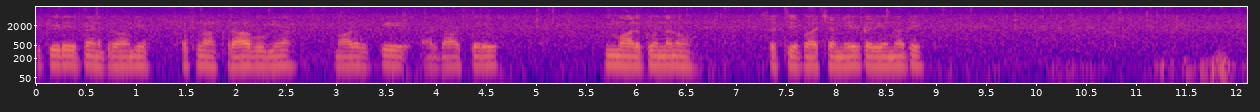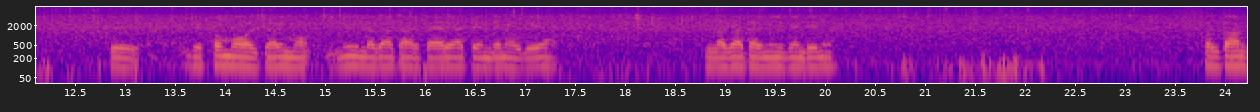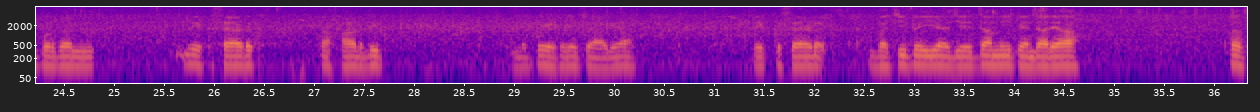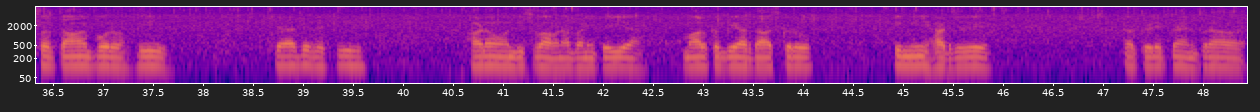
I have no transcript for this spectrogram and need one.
ਤੇ ਕਿਹੜੇ ਭੈਣ ਭਰਾਵਾਂ ਦੀਆਂ ਫਸਲਾਂ ਖਰਾਬ ਹੋ ਗਈਆਂ, ਮਾਲਕ ਅੱਗੇ ਅਰਦਾਸ ਕਰੋ ਮਾਲਕ ਉਹਨਾਂ ਨੂੰ ਸੱਚੇ ਪਾਤਸ਼ਾਹ ਮਿਹਰ ਕਰੇ ਉਹਨਾਂ ਤੇ। ਤੇ ਦੇਖੋ ਮਾਹੌਲ ਚਾਲ ਮੌ- ਮੀਂਹ ਲਗਾਤਾਰ ਪੈ ਰਿਹਾ, ਤਿੰਨ ਦਿਨ ਹੋ ਗਏ ਆ। ਲਗਾਤਾਰ ਮੀਂਹ ਪੈਂਦੇ ਨੂੰ। ਸੁਲਤਾਨਪੁਰ ਦਾ ਇੱਕ ਸਾਈਡ ਤਾਂ ਹੜ੍ਹ ਦੀ ਲਪੇਟ ਵਿੱਚ ਆ ਗਿਆ। ਇੱਕ ਸਾਈਡ ਬਚੀ ਪਈ ਹੈ ਜੇ ਇਦਾਂ ਮੀਂਹ ਪੈਂਦਾ ਰਿਹਾ ਤਾਂ ਸੁਲਤਾਨਪੁਰ ਵੀ ਸ਼ਹਿਰ ਦੇ ਵਿੱਚ ਵੀ ਹੜ੍ਹ ਆਉਣ ਦੀ ਸੰਭਾਵਨਾ ਬਣੀ ਪਈ ਹੈ ਮਾਲਕ ਅੱਗੇ ਅਰਦਾਸ ਕਰੋ ਕਿ ਮੀਂਹ ਹਟ ਜਾਵੇ ਤਾਂ ਕਿਹੜੇ ਭੈਣ ਭਰਾ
